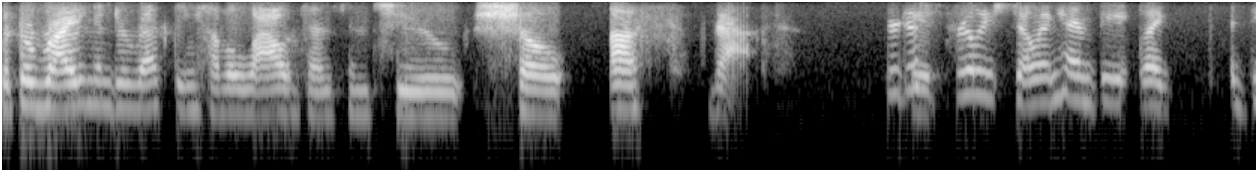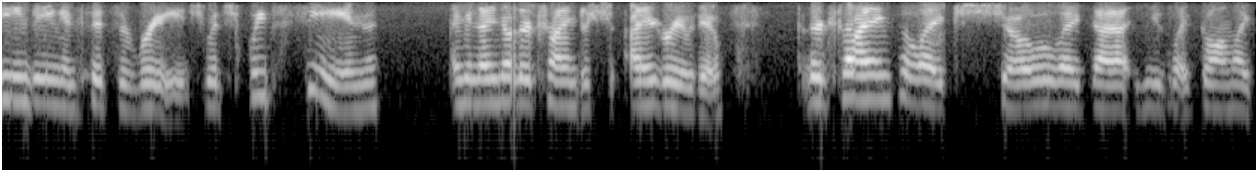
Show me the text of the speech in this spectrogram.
that the writing and directing have allowed Jensen to show us that. You're just really showing him be like Dean being in fits of rage, which we've seen. I mean, I know they're trying to. Sh- I agree with you. They're trying to like show like that he's like gone like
